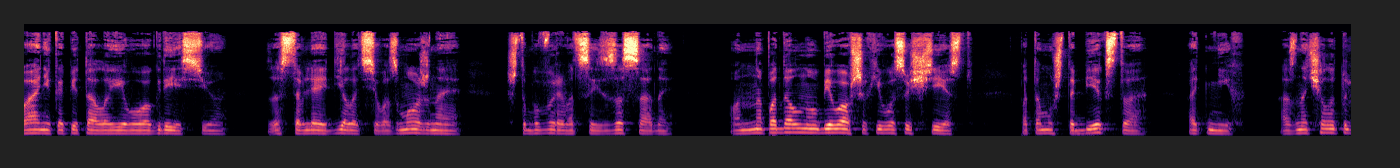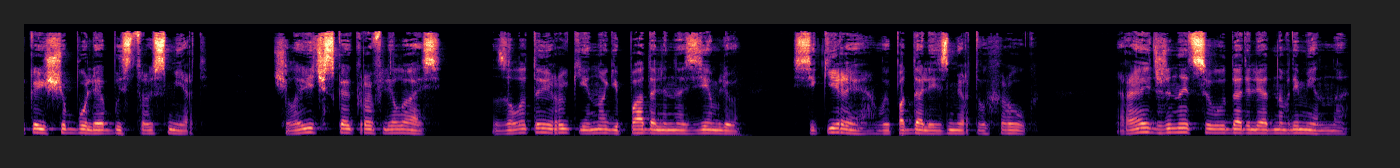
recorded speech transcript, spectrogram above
Паника питала его агрессию, заставляя делать все возможное, чтобы вырваться из засады. Он нападал на убивавших его существ, потому что бегство от них означало только еще более быструю смерть. Человеческая кровь лилась, Золотые руки и ноги падали на землю, секиры выпадали из мертвых рук. Рай и ударили одновременно.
